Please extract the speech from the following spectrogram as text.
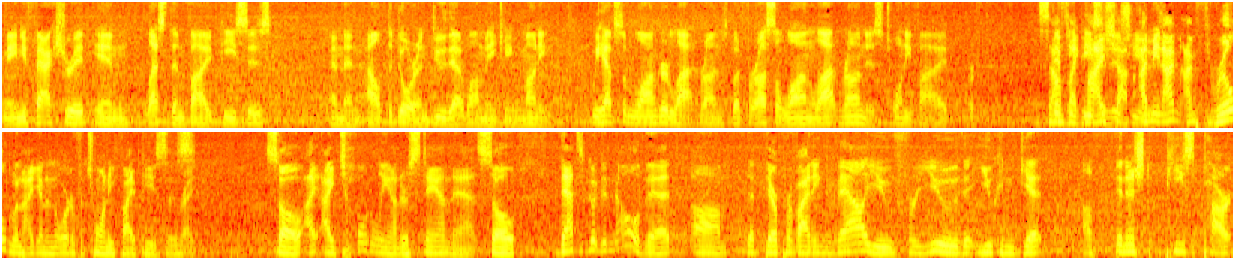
manufacture it in less than five pieces, and then out the door and do that while making money. We have some longer lot runs, but for us, a long lot run is 25 or Sounds like my shop. I mean, I'm, I'm thrilled when I get an order for 25 pieces. Right. So I, I totally understand that. So that's good to know that um, that they're providing value for you that you can get a finished piece part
